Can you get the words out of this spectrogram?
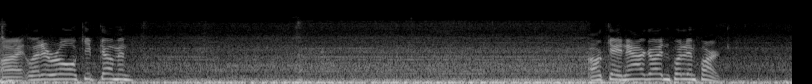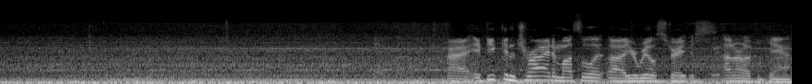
All right, let it roll, keep coming. Okay, now go ahead and put it in park. All right, if you can try to muscle it, uh, your wheels straight, just, I don't know if you can.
